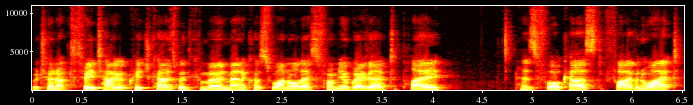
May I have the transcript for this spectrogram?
Return up to 3 target creature cards with convert mana cost 1 or less from your graveyard to play. Has forecast 5 and white.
